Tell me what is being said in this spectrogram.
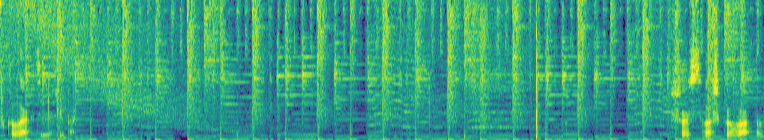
В колекцію хіба. Щось важкувато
